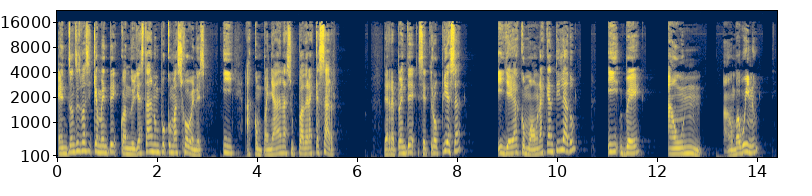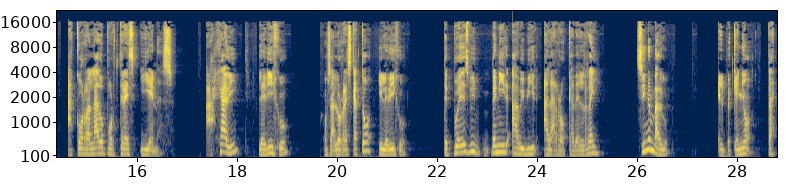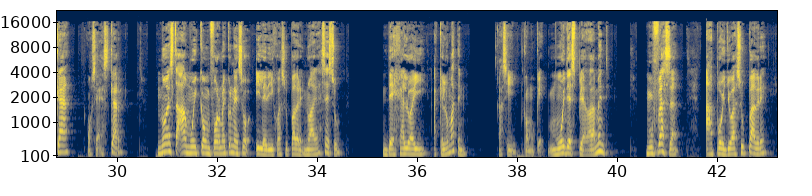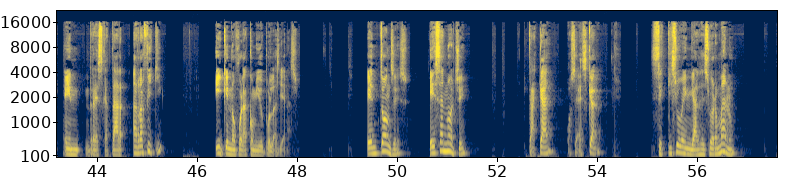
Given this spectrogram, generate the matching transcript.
Entonces, básicamente, cuando ya estaban un poco más jóvenes y acompañaban a su padre a cazar, de repente se tropieza y llega como a un acantilado y ve a un, a un babuino acorralado por tres hienas. A Hadi le dijo, o sea, lo rescató y le dijo, te puedes venir a vivir a la roca del rey. Sin embargo, el pequeño Taka, o sea, Scar, no estaba muy conforme con eso y le dijo a su padre, no hagas eso, déjalo ahí a que lo maten. Así como que muy despiadadamente. Mufasa apoyó a su padre en rescatar a Rafiki y que no fuera comido por las hienas. Entonces, esa noche, Taka, o sea, Scar, se quiso vengar de su hermano,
